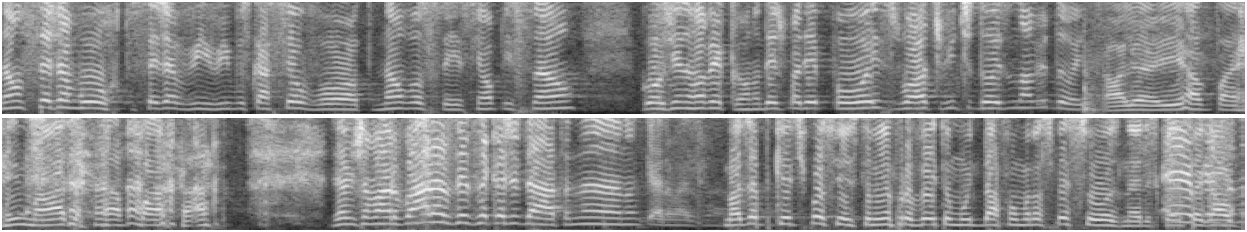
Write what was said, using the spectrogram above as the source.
Não seja morto, seja vivo, vim buscar seu voto. Não você, sem opção, Gordinho Rabecão. Não deixe para depois, vote 22 e 92. Olha aí, rapaz, rimada a parada. Já me chamaram várias vezes a candidata. Não, não quero mais não. Mas é porque, tipo assim, eles também aproveitam muito da fama das pessoas, né? Eles querem É, pegar porque, na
